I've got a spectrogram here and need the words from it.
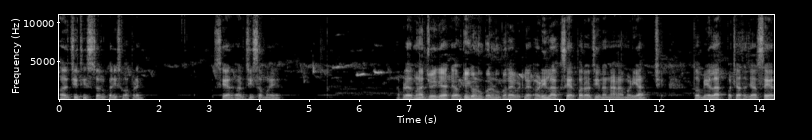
અરજીથી શરૂ કરીશું આપણે. શેર અરજી સમયે. આપણે હમણાં જ જોઈ ગયા કે અઢી ગણું ભરણું ભરાયું એટલે અઢી લાખ શેર પર અરજીના નાણાં મળ્યા છે. તો બે લાખ પચાસ હજાર શેર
